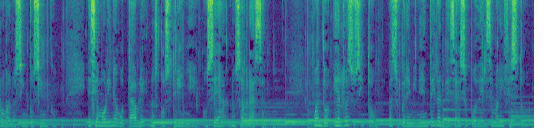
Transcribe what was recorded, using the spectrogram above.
Romanos 5.5. Ese amor inagotable nos constriñe, o sea, nos abraza. Cuando Él resucitó, la supereminente grandeza de su poder se manifestó.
